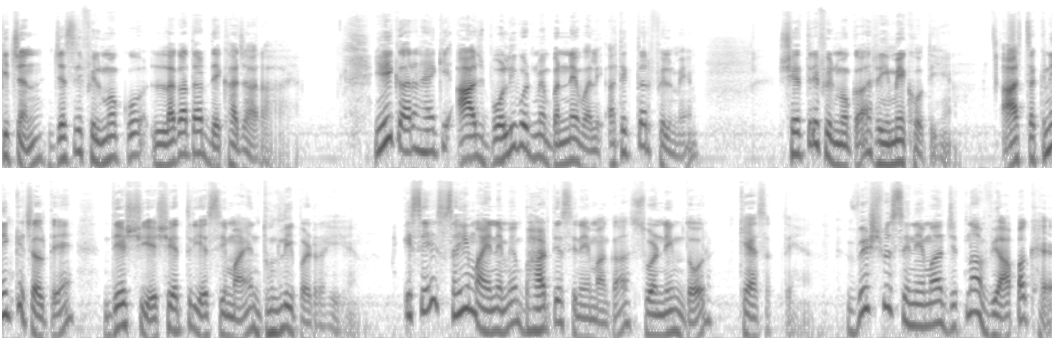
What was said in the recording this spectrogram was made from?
kitchen जैसी फ़िल्मों को लगातार देखा जा रहा है। यही कारण है कि आज बॉलीवुड में बनने वाली अधिकतर फ़िल्में क्षेत्रीय फ़िल्मों का रीमेक होती हैं। आज तकनीक के चलते देशीय क्षेत्रीय सीमाएँ धुंधली पड़ रही है। इसे सही मायने में भारतीय सिनेमा का स्वर्णिम दौर कह सकते हैं। विश्व सिनेमा जितना व्यापक है,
